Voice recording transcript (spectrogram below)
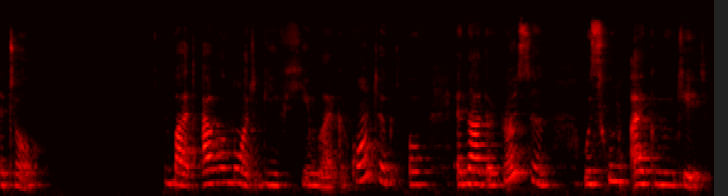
at all. But I will not give him like a contact of another person with whom I communicate.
